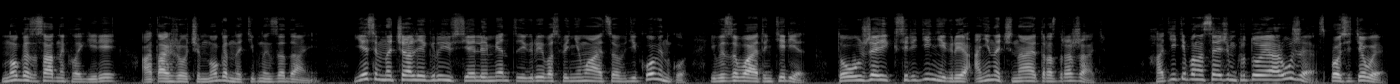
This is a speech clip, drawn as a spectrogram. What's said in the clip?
много засадных лагерей, а также очень много нативных заданий. Если в начале игры все элементы игры воспринимаются в диковинку и вызывают интерес, то уже к середине игры они начинают раздражать. Хотите по-настоящему крутое оружие? Спросите вы.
